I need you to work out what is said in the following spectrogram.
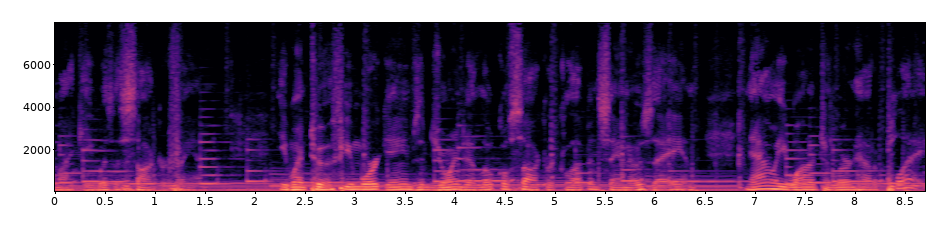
Mikey was a soccer fan. He went to a few more games and joined a local soccer club in San Jose, and now he wanted to learn how to play.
